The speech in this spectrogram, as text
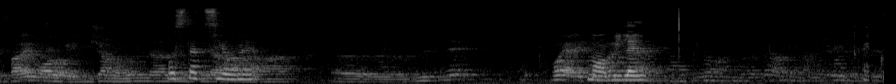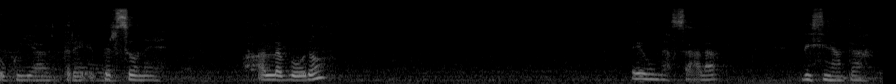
farà in modo che non Postazione. mobile. Ecco qui altre persone al lavoro e una sala destinata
